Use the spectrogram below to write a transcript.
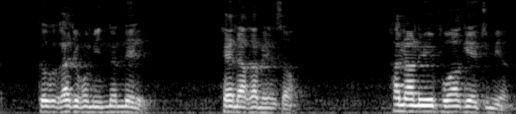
그거 가지고 믿는 일 해나가면서 하나님이 부하게 해주면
